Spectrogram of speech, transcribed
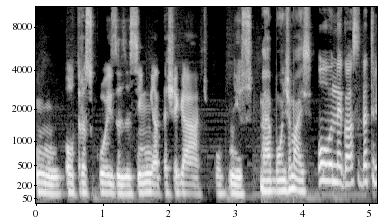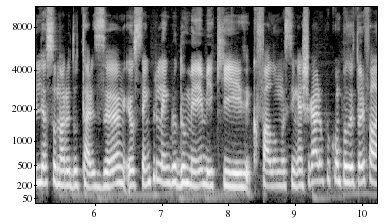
em outras coisas, assim, até chegar, tipo, nisso. É bom demais. O negócio da trilha sonora do Tarzan, eu sempre lembro do meme que falam assim, chegaram pro compositor e falaram:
